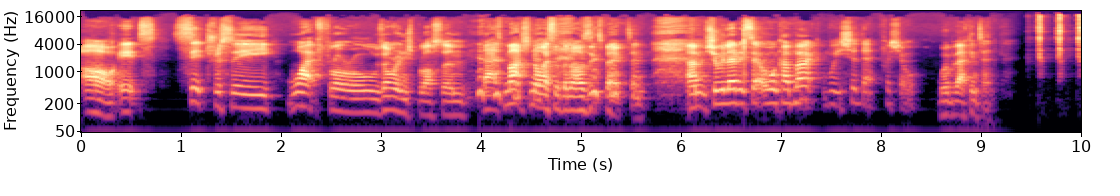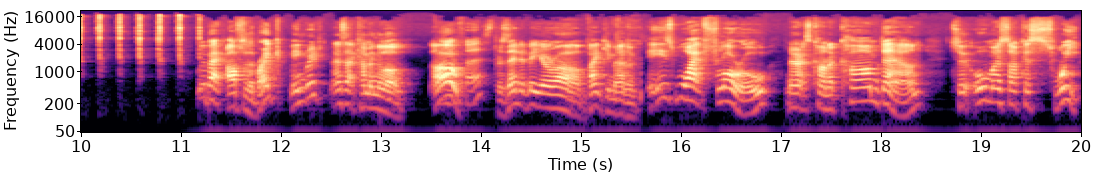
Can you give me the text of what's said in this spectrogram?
Oh, it's citrusy, white florals, orange blossom. That's much nicer than I was expecting. Um, shall we let it settle and come back? We should have for sure. We'll be back in 10. We're back after the break. Ingrid, how's that coming along? Oh, first. presented me your arm. Thank you, madam. It is white floral. Now it's kind of calmed down to almost like a sweet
